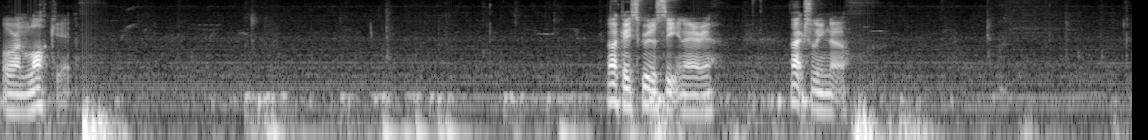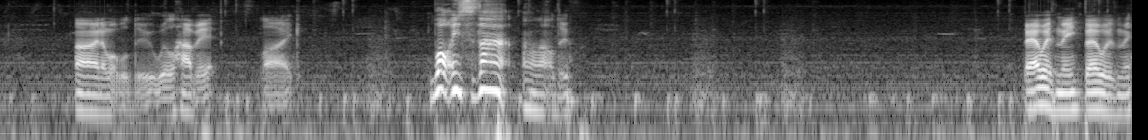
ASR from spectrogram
Or unlock it? Okay, screw the seating area. Actually, no. I know what we'll do. We'll have it like what is that? Oh, that'll do. Bear with me, bear with me.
